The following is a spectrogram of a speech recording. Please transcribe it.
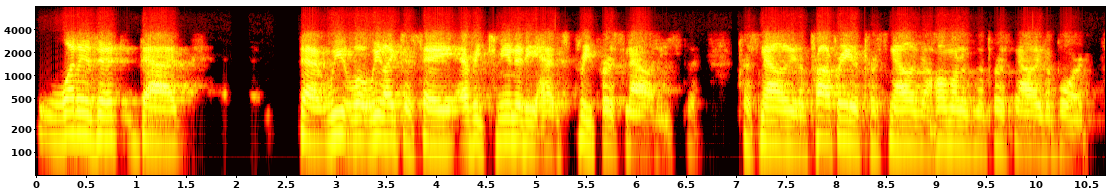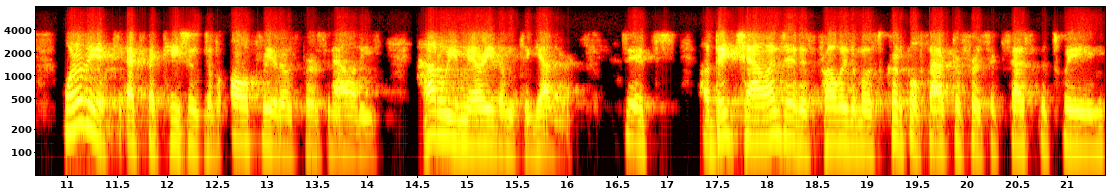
what is it that that we what we like to say every community has three personalities. The personality of the property the personality of the homeowners and the personality of the board. What are the expectations of all three of those personalities? How do we marry them together? It's a big challenge and it's probably the most critical factor for success between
